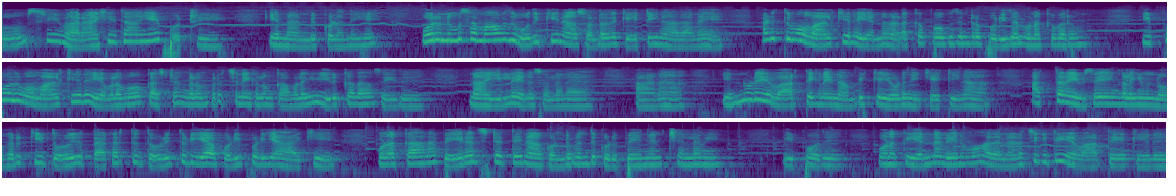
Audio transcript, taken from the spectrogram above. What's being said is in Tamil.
ஓம் ஸ்ரீ வராகி தாயே போற்றி. என் அன்பு குழந்தையே ஒரு நிமிஷமாவது ஒதுக்கி நான் சொல்கிறத கேட்டீனா தானே அடுத்து உன் வாழ்க்கையில் என்ன நடக்கப் போகுதுன்ற புரிதல் உனக்கு வரும். இப்போது உன் வாழ்க்கையில் எவ்வளவோ கஷ்டங்களும் பிரச்சனைகளும் கவலையும் இருக்க தான் செய்து. நான் இல்லைன்னு சொல்லலை. ஆனால் என்னுடைய வார்த்தைகளை நம்பிக்கையோடு நீ கேட்டினா அத்தனை விஷயங்களையும் நுகர்க்கி தொழு தகர்த்து தொழித்துடியா பொடி பொடியா ஆக்கி உனக்கான பேரதிர்ஷ்டத்தை நான் கொண்டு வந்து கொடுப்பேன்னு செல்லமே. இப்போது உனக்கு என்ன வேணுமோ அதை நினச்சிக்கிட்டு என் வார்த்தையை கேளு.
